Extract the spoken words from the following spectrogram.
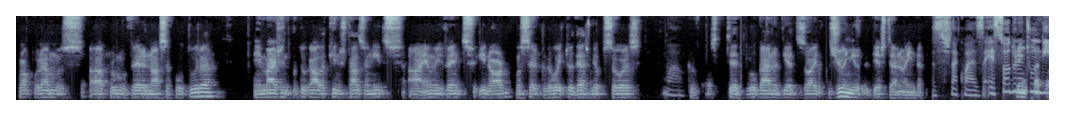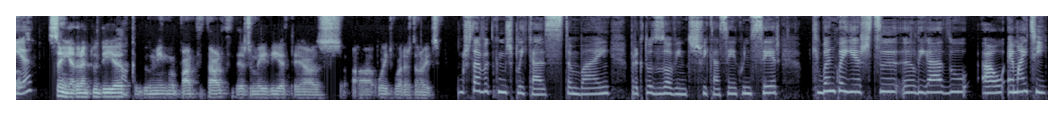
procuramos uh, promover a nossa cultura, a imagem de Portugal aqui nos Estados Unidos ah, é um evento enorme, com cerca de 8 a 10 mil pessoas. Uau. Que vai ter lugar no dia 18 de junho deste ano ainda. Está quase. É só durante Sim, um dia? Quase. Sim, é durante um dia, okay. domingo, a parte de tarde, desde o meio-dia até às uh, ah, 8 horas da noite. Gostava que me explicasse também, para que todos os ouvintes ficassem a conhecer, que banco é este uh, ligado ao MIT?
